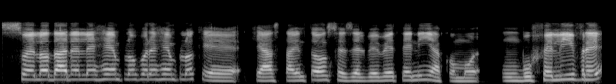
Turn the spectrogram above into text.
suelo dar el ejemplo, por ejemplo, que, hasta entonces el bebé tenía como un buffet libre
